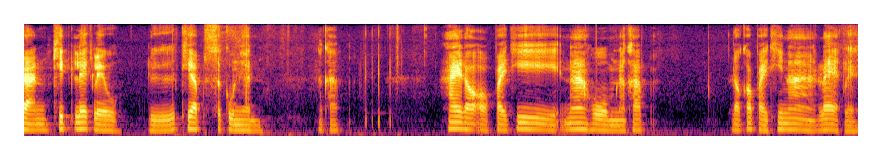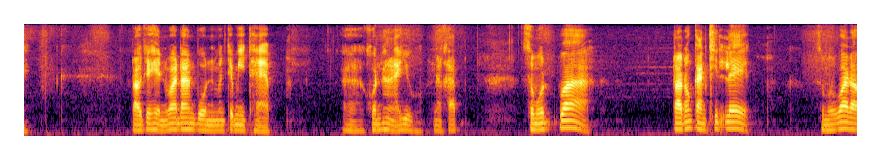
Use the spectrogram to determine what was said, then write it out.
การคิดเลขเร็ว หรือเทียบสกุลเงินนะครับ ให้เราออกไปที่หน้าโฮมนะครับ แล้วก็ไปที่หน้าแรกเลย เราจะเห็นว่าด้านบนมันจะมีแถบค้นหาอยู่นะครับ สมมติว่าเราต้องการคิดเลข สมมติว่าเรา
